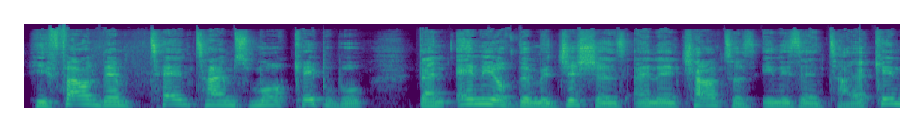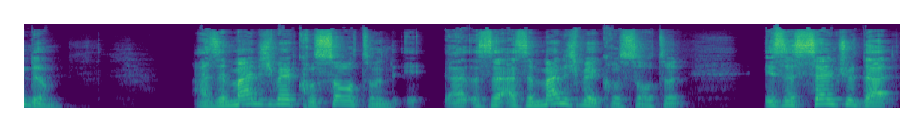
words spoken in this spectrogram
he found them 10 times more capable than any of the magicians and enchanters in his entire kingdom. As a management consultant, as a, as a management consultant, it's essential that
